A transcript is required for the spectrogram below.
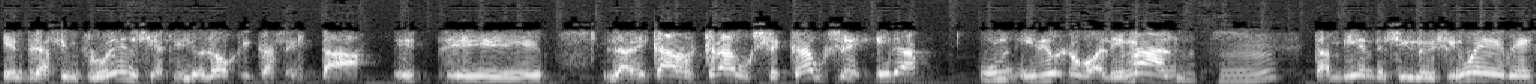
entre las influencias ideológicas está este, la de Karl Krause. Krause era un ideólogo alemán, también del siglo XIX,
